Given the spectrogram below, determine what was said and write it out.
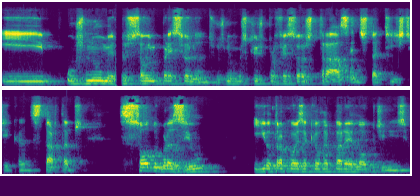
E os números são impressionantes, os números que os professores trazem de estatística, de startups, só do Brasil. E outra coisa que eu reparei logo de início,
